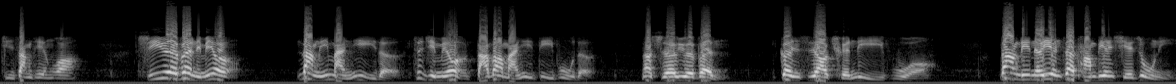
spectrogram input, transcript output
锦上添花。十一月份你没有让你满意的，自己没有达到满意地步的，那十二月份更是要全力以赴哦。让林德燕在旁边协助你，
